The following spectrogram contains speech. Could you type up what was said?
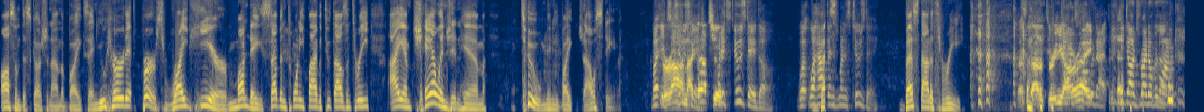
awesome discussion on the bikes. And you heard it first right here, Monday, 725 of 2003. I am challenging him to mini bike jousting. But You're it's on, Tuesday. I got you. But it's Tuesday though. What what That's- happens when it's Tuesday? Best out of three. That's out of three. All Dodged right. Over that. He dodged right over that.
